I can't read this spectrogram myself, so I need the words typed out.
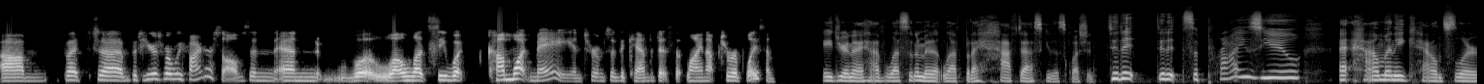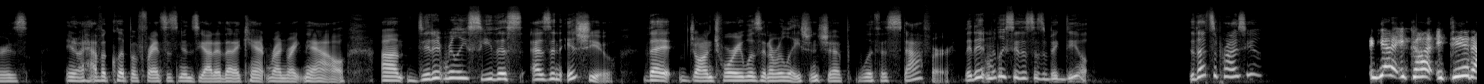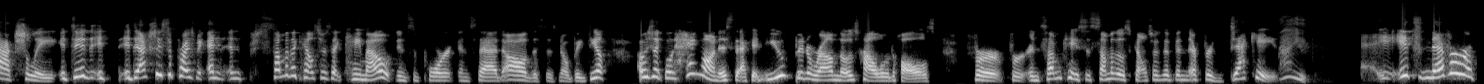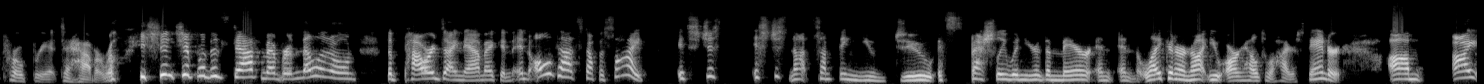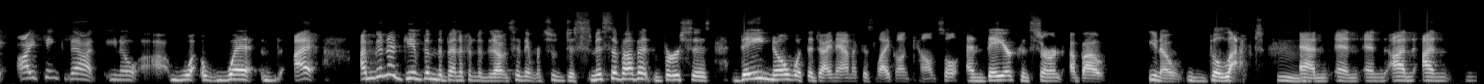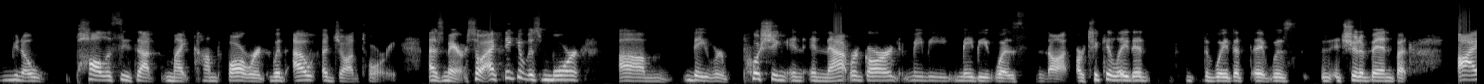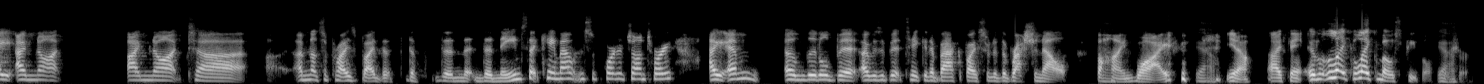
Um, but uh, but here's where we find ourselves, and and well, well, let's see what come what may in terms of the candidates that line up to replace him. Adrienne, I have less than a minute left, but I have to ask you this question: Did it did it surprise you at how many councillors you know, I have a clip of Frances Nunziata that I can't run right now, um, didn't really see this as an issue that John Tory was in a relationship with a staffer. They didn't really see this as a big deal. Did that surprise you? Yeah, it got it did actually. It did it it actually surprised me. And and some of the councillors that came out in support and said, "Oh, this is no big deal." I was like, "Well, hang on a second. You've been around those hallowed halls for for in some cases some of those councillors have been there for decades." Right it's never appropriate to have a relationship with a staff member, and let alone the power dynamic and, and all that stuff aside. It's just it's just not something you do, especially when you're the mayor and, and like it or not, you are held to a higher standard. Um, I I think that you know uh, what what I I'm going to give them the benefit of the doubt and say they were so dismissive of it versus they know what the dynamic is like on council and they are concerned about you know the left mm. and and and on on you know policies that might come forward without a John Tory as mayor. So I think it was more um, they were pushing in in that regard. Maybe maybe it was not articulated the way that it was it should have been. But I I'm not I'm not uh, I'm not surprised by the, the the the names that came out in support of John Tory. I am a little bit I was a bit taken aback by sort of the rationale behind why. Yeah. you know, I think like like most people yeah. for sure.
